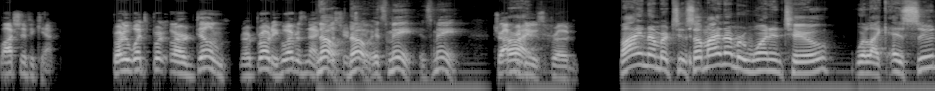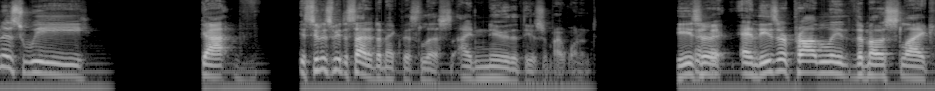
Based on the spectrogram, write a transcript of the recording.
Watch it if you can. Brody, what's or Dylan or Brody, whoever's next. No, no, two? it's me. It's me. drop all your right. deuce, Brody. My number two. So my number one and two were like as soon as we got, as soon as we decided to make this list, I knew that these were my one and two. These are and these are probably the most like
